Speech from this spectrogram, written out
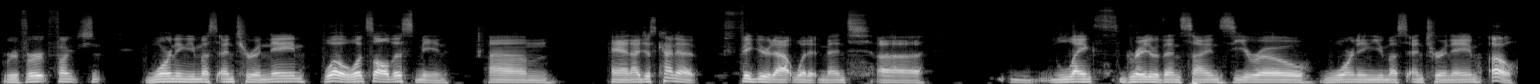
revert function warning you must enter a name. Whoa, what's all this mean? Um, and I just kind of figured out what it meant. Uh, length greater than sign zero, warning you must enter a name. Oh,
